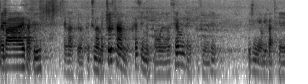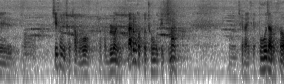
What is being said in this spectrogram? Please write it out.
바이바이 자기. 제가 그 베트남에 출산할 수 있는 병원을 세 군데 갔었는데 그 중에 여기가 제일 어, 시설이 좋다고 물론 다른 것도 좋은 것도 있지만 어, 제가 이제 보호자로서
